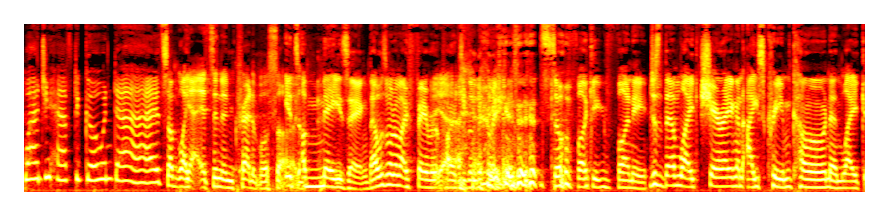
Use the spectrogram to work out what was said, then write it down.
why'd you have to go and die something like Yeah, it's an incredible song. it's amazing. That was one of my favorite Yeah. parts of the movie. it's so fucking funny. Just them like sharing an ice cream cone and like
